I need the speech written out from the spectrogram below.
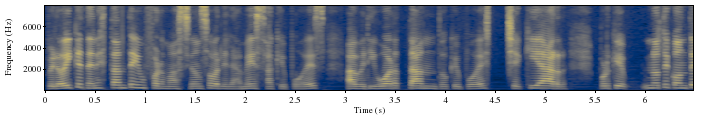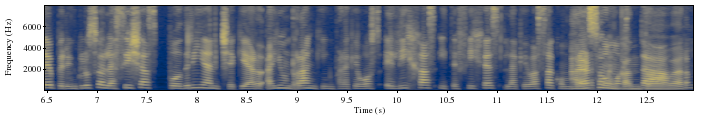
Pero hoy que tenés tanta información sobre la mesa, que podés averiguar tanto, que podés chequear, porque no te conté, pero incluso las sillas podrían chequear, hay un ranking para que vos elijas y te fijes la que vas a comprar. A eso me encantó, a ver.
